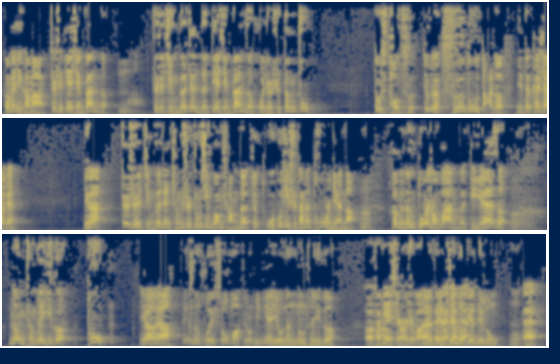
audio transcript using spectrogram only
光美你看吧，这是电线杆子，嗯这是景德镇的电线杆子或者是灯柱，都是陶瓷，这不叫瓷都打造。你再看下边，你看这是景德镇城市中心广场的，这我估计是他们兔年呐，嗯，恨不得多少万个碟子，嗯，弄成这一个兔，你知道没有？这个能回收吗？比如明年又能弄成一个，呃，还变形是吧？哎，变变成变成一龙，嗯，哎。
